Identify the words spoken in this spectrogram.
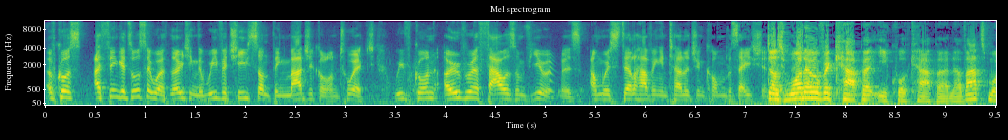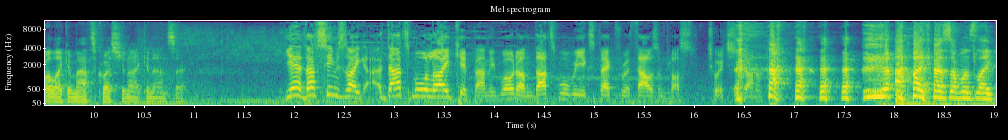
of course, I think it's also worth noting that we've achieved something magical on Twitch. We've gone over a thousand viewers, and we're still having intelligent conversations. Does 1 over kappa equal kappa? Now that's more like a maths question I can answer. Yeah, that seems like that's more like it, Bammy. Well done. That's what we expect for a thousand plus Twitch channel. I like how someone's like,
